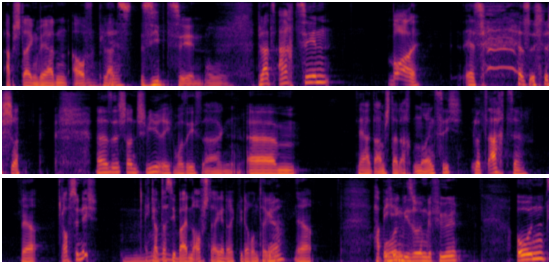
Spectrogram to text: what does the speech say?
absteigen werden auf Platz 17. Platz 18, boah, es, es ist schon, Das ist schon schwierig, muss ich sagen. Ähm, ja, Darmstadt 98. Platz 18. Ja. Glaubst du nicht? Ich glaube, dass die beiden Aufsteiger direkt wieder runtergehen. Ja. Hab ich Und? irgendwie so im Gefühl. Und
